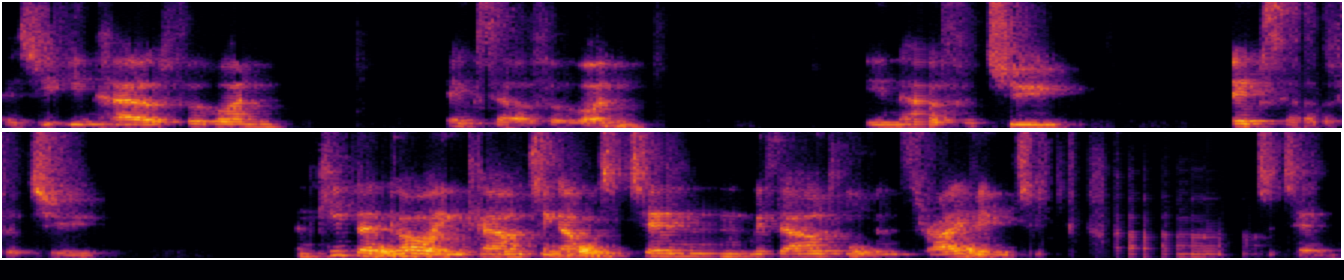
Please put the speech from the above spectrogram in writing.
as you inhale for one, exhale for one, inhale for two, exhale for two. And keep that going, counting up to 10 without even striving to come to 10.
